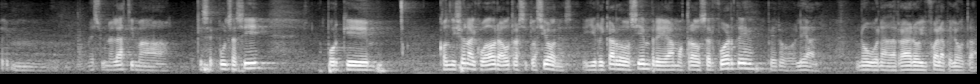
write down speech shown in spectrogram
eh, es una lástima que se expulsa así, porque condiciona al jugador a otras situaciones. Y Ricardo siempre ha mostrado ser fuerte, pero leal. No hubo nada raro y fue a la pelota.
